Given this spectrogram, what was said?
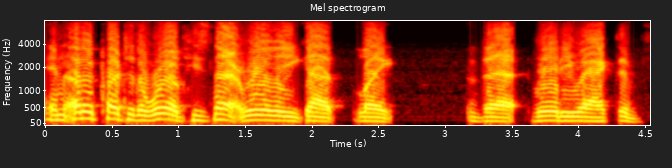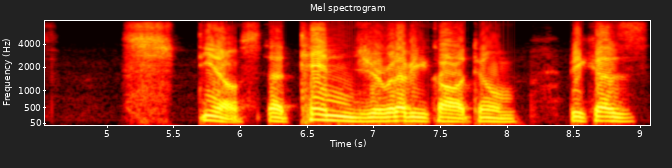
in other parts of the world, he's not really got like that radioactive, you know, s- uh, tinge or whatever you call it to him, because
